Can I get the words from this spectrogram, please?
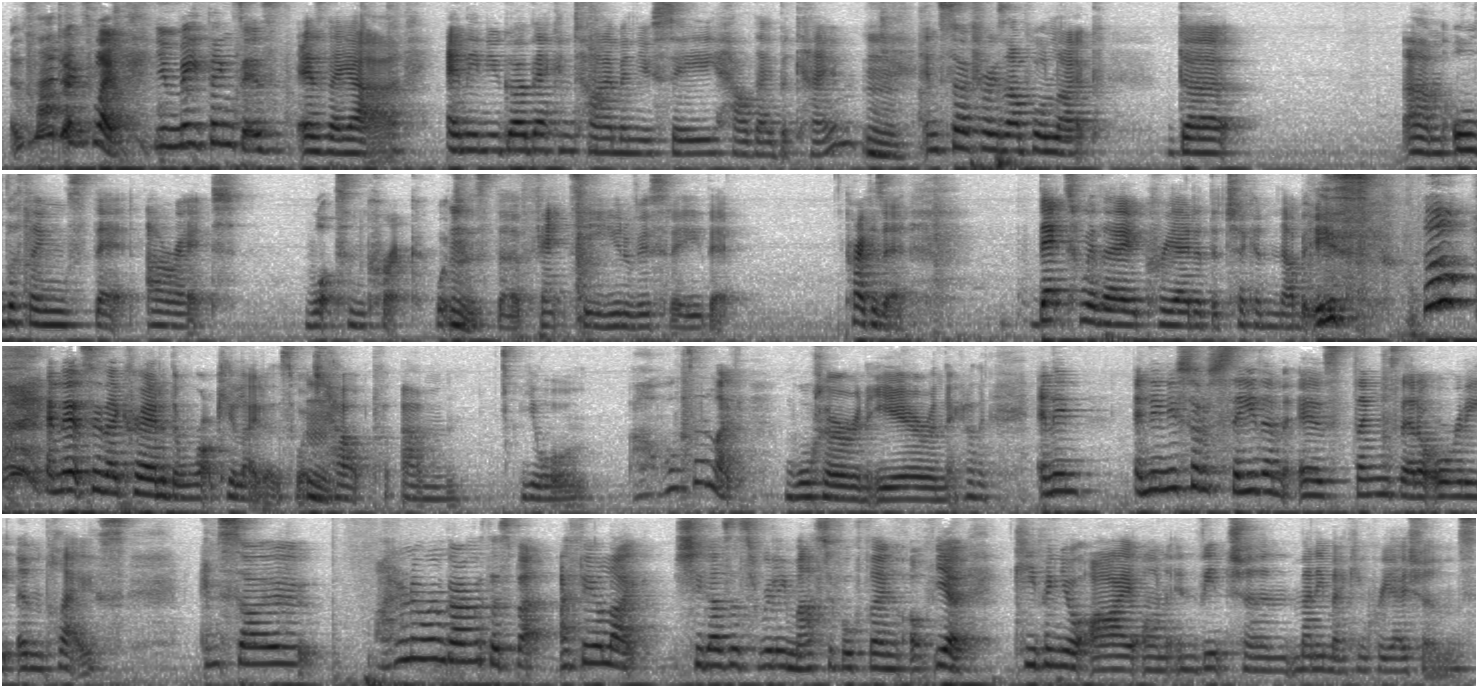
it's hard to explain. You meet things as as they are, and then you go back in time and you see how they became. Mm. And so, for example, like the um, all the things that are at Watson Crick, which Mm. is the fancy university that Crick is at. That's where they created the chicken nubbies, and that's where they created the rockulators, which Mm. help um, your oh, what was it like water and air and that kind of thing. And then and then you sort of see them as things that are already in place. And so I don't know where I'm going with this, but I feel like she does this really masterful thing of yeah, keeping your eye on invention, money making creations.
